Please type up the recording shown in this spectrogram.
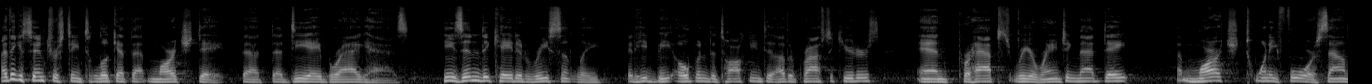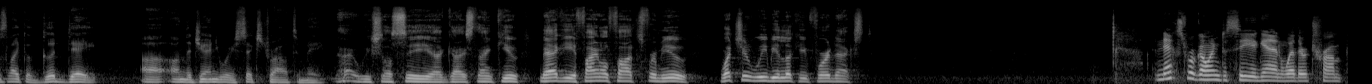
I think it's interesting to look at that March date that DA Bragg has. He's indicated recently that he'd be open to talking to other prosecutors and perhaps rearranging that date. March 24 sounds like a good date uh, on the January 6th trial to me. we shall see, uh, guys. Thank you. Maggie, final thoughts from you. What should we be looking for next? Next, we're going to see again whether Trump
